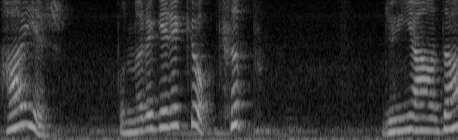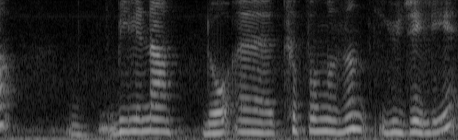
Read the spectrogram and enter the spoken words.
Hayır. Bunlara gerek yok. Tıp dünyada bilinen e, tıbbımızın yüceliği,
